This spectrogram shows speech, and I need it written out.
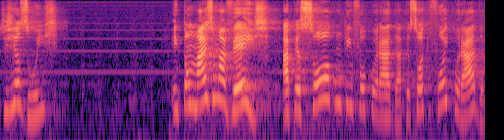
de Jesus. Então, mais uma vez, a pessoa com quem for curada, a pessoa que foi curada,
